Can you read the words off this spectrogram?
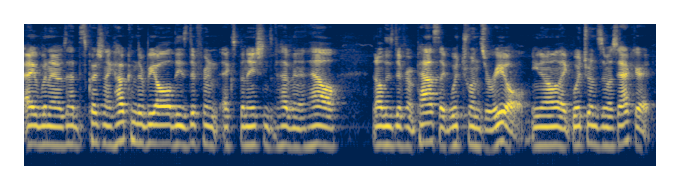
I when I was had this question like how can there be all these different explanations of heaven and hell, and all these different paths like which one's real you know like which one's the most accurate.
